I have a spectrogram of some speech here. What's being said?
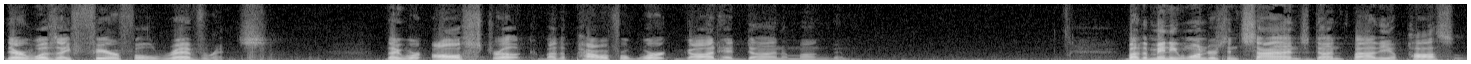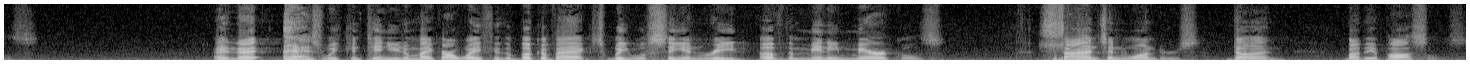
There was a fearful reverence. They were awestruck by the powerful work God had done among them. By the many wonders and signs done by the apostles. And that as we continue to make our way through the book of Acts, we will see and read of the many miracles, signs, and wonders done by the apostles.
